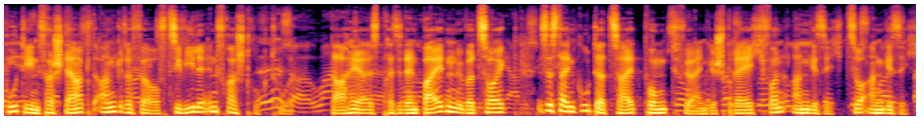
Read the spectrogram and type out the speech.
Putin verstärkt Angriffe auf zivile Infrastruktur. Daher ist Präsident Biden überzeugt, es ist ein guter Zeitpunkt für ein Gespräch von Angesicht zu Angesicht.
